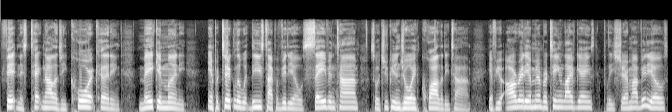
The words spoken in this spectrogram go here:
fitness, technology, cord cutting, making money. In particular, with these type of videos, saving time so that you can enjoy quality time. If you're already a member of Team Life Gains, please share my videos.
